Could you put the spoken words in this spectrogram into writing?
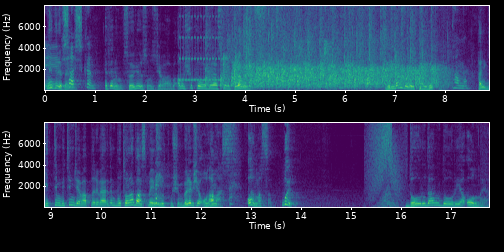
e, Nedir efendim? Şaşkın. Efendim söylüyorsunuz cevabı ama şu koordinasyonu kuramıyoruz. Bundan dolayı kaybetmeyin. Tamam. Hani gittim bütün cevapları verdim butona basmayı unutmuşum. Böyle bir şey olamaz. Olmasın. Buyurun. Doğrudan doğruya olmayan.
